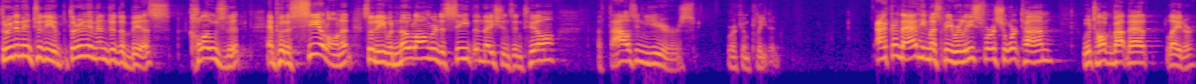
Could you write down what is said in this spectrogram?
threw them into the, threw them into the abyss, closed it, and put a seal on it so that he would no longer deceive the nations until a thousand years were completed. After that, he must be released for a short time. We'll talk about that later.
